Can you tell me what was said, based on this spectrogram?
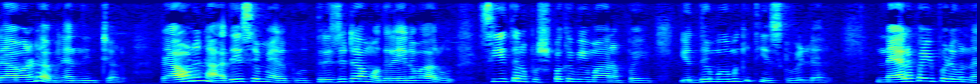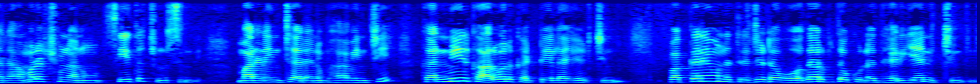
రావణుడు అభినందించాడు. రావణుని ఆదేశం మేరకు త్రిజట మొదలైన వారు సీతను పుష్పక విమానంపై యుద్ధభూమికి తీసుకువెళ్ళారు నేలపై పడి ఉన్న రామలక్ష్మణులను సీత చూసింది. మరణించారని భావించి కన్నీరు కాలువలు కట్టేలా ఏడ్చింది. పక్కనే ఉన్న త్రిజట ఓదార్పుతో కూడిన ధైర్యాన్ని ఇచ్చింది.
